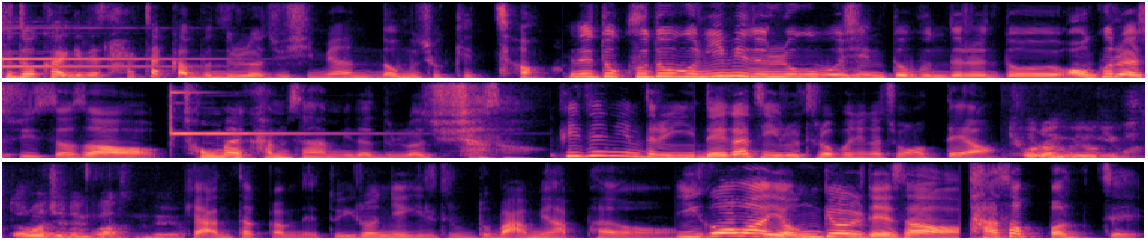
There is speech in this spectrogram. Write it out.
구독하기를 살짝 한번 눌러주시면 너무 좋겠죠. 근데 또 구독을 이미 누르고 보신 또 분들은 또 억울할 수 있어서 정말 감사합니다. 눌러주셔서. 피디님들이 이네 가지 이유를 들어보니까 좀 어때요? 결혼 의욕이 확 떨어지는 것 같은데요. 이렇게 안타깝네. 또 이런 얘기를 들으면 또 마음이 아파요. 이거와 연결돼서 다섯 번째,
